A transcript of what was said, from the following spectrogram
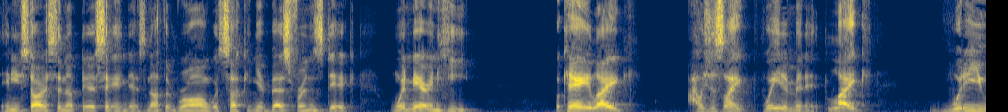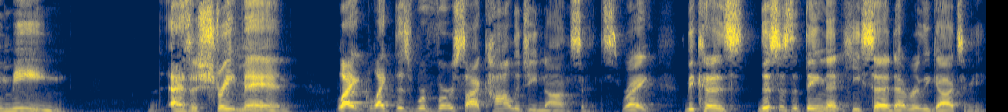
Then he started sitting up there saying there's nothing wrong with sucking your best friend's dick when they're in heat. Okay, like I was just like, wait a minute, like, what do you mean? As a straight man like like this reverse psychology nonsense right? Because this is the thing that he said that really got to me.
